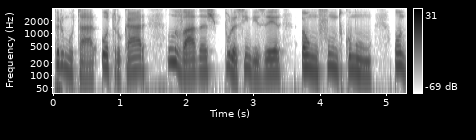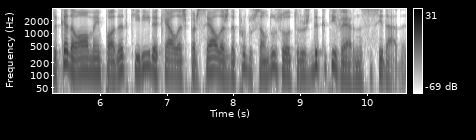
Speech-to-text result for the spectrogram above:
permutar ou trocar, levadas, por assim dizer, a um fundo comum, onde cada homem pode adquirir aquelas parcelas da produção dos outros de que tiver necessidade.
